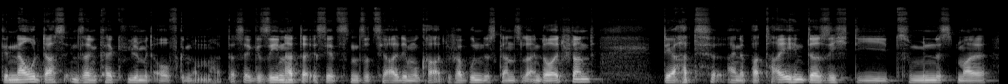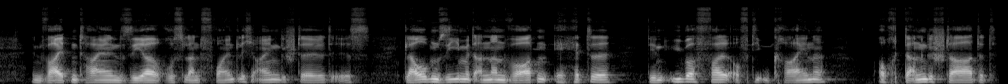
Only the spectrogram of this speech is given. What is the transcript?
genau das in sein Kalkül mit aufgenommen hat, dass er gesehen hat, da ist jetzt ein sozialdemokratischer Bundeskanzler in Deutschland, der hat eine Partei hinter sich, die zumindest mal in weiten Teilen sehr russlandfreundlich eingestellt ist. Glauben Sie mit anderen Worten, er hätte den Überfall auf die Ukraine auch dann gestartet,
